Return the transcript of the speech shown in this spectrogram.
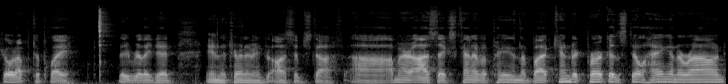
showed up to play. They really did in the tournament. Awesome stuff. Uh, Asik's kind of a pain in the butt. Kendrick Perkins still hanging around.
